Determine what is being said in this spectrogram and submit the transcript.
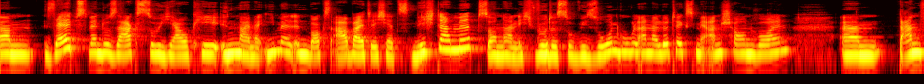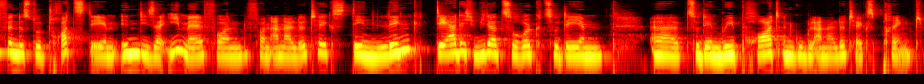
ähm, selbst wenn du sagst so, ja, okay, in meiner E-Mail-Inbox arbeite ich jetzt nicht damit, sondern ich würde es sowieso in Google Analytics mir anschauen wollen, ähm, dann findest du trotzdem in dieser E-Mail von, von Analytics den Link, der dich wieder zurück zu dem, äh, zu dem Report in Google Analytics bringt.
